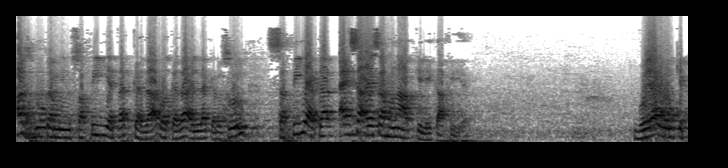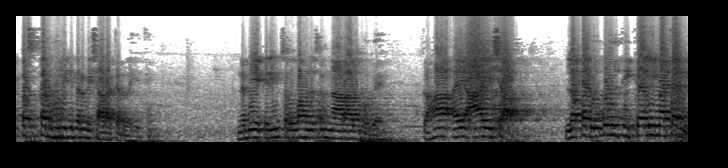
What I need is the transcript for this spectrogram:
حسب من صفیہ تک کدا و کدا اللہ کے رسول، صفیہ کا ایسا ایسا ہونا آپ کے لیے کافی ہے۔ گویا وہ ان کے پستر ہونے کی طرف اشارہ کر رہی تھی۔ نبی کریم صلی اللہ علیہ وسلم ناراض ہو گئے۔ کہا، اے عائشہ، لقد قلت كلمه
